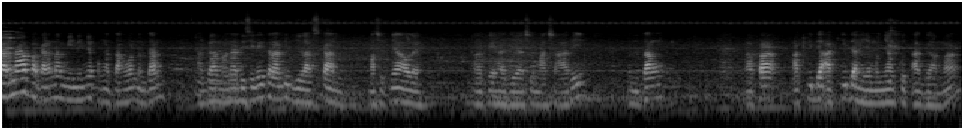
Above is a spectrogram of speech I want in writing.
karena apa? Karena minimnya pengetahuan tentang agama. Nah di sini nanti dijelaskan maksudnya oleh Kiai Haji Hasyim tentang apa akidah-akidah yang menyangkut agama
